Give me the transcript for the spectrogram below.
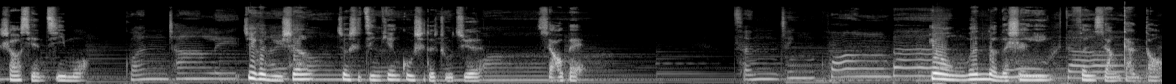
稍显寂寞。这个女生就是今天故事的主角，小北。用温暖的声音分享感动。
